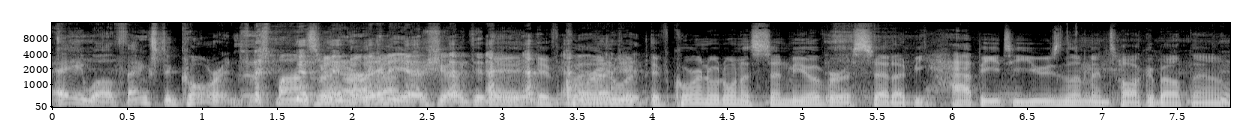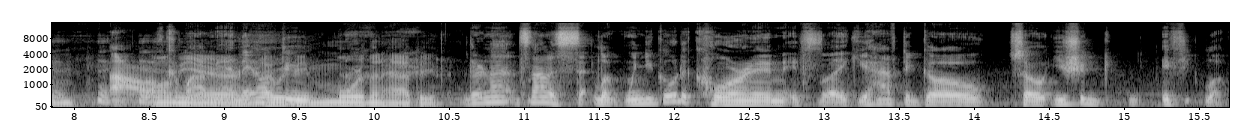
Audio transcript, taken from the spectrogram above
Hey, well, thanks to Korin for sponsoring our radio show today. If Korin would, if Korin would want to send me over a set, I'd be happy to use them and talk about them on come the on, air. man, they I don't would be more than happy. they're not. It's not a set. Look, when you go to Korin, it's like you have to go. So you should, if look,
